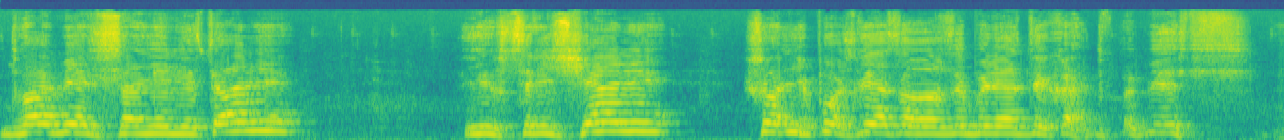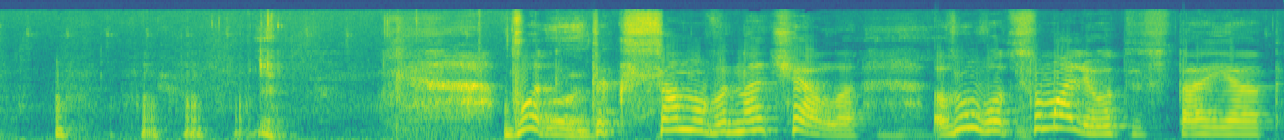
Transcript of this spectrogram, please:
Два месяца они летали, их встречали, что они после этого должны были отдыхать два месяца. Вот, Вот. так с самого начала. Ну, вот самолеты стоят.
